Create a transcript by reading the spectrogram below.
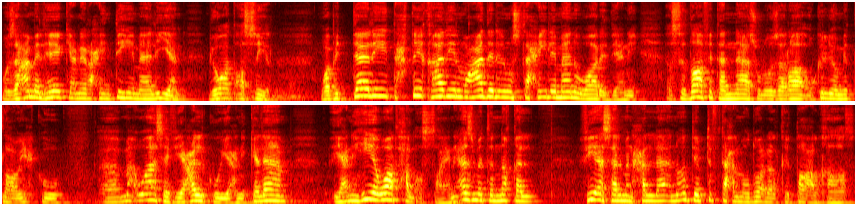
وإذا عمل هيك يعني رح ينتهي ماليا بوقت قصير. وبالتالي تحقيق هذه المعادلة المستحيلة ما وارد يعني استضافة الناس والوزراء وكل يوم يطلعوا يحكوا واسف يعلكوا يعني كلام. يعني هي واضحة القصة. يعني أزمة النقل في أسهل من حلها إنه أنت بتفتح الموضوع للقطاع الخاص.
